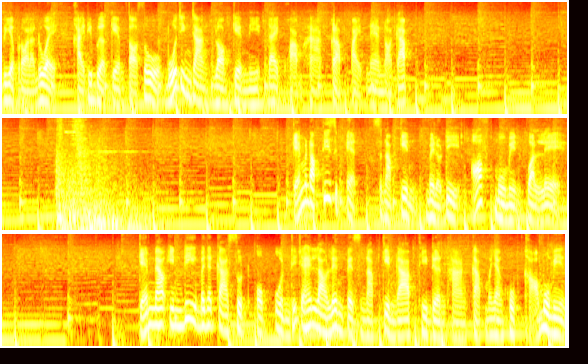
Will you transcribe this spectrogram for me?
เรียบร้อยแล้วด้วย ใครที่เบื่อเกมต่อสู้ บู๊จริงจังลองเกมนี้ได้ความหากลับไปแน่นอนครับเกมอันดับที่ 11 สนับกิน Melody of Moomin Valley เกมแนวอินดี้บรรยากาศสุดอบอุ่นที่จะให้เราเล่นเป็นสนับกินครับที่เดินทางกลับมายังหุบเขามูมิน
